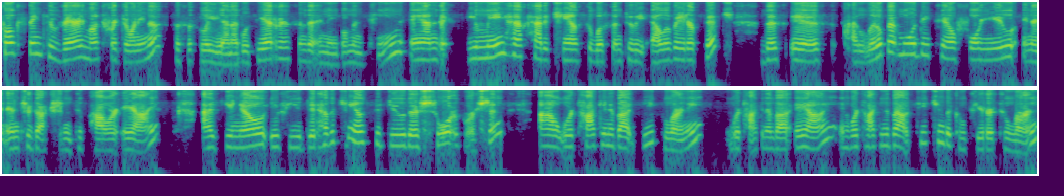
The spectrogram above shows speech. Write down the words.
Folks, thank you very much for joining us. This is Liliana Gutierrez in the enablement team, and you may have had a chance to listen to the elevator pitch. This is a little bit more detail for you in an introduction to Power AI. As you know, if you did have a chance to do the short version, uh, we're talking about deep learning, we're talking about AI, and we're talking about teaching the computer to learn,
